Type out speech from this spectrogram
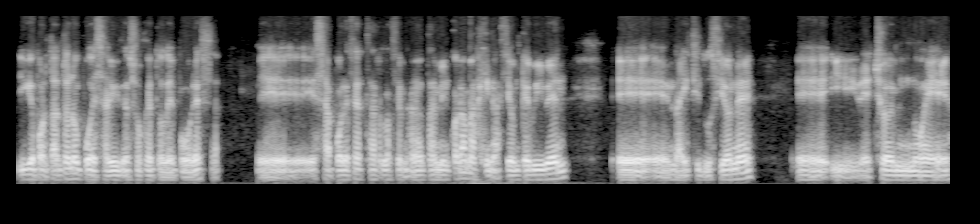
y que por tanto no puede salir de ese objeto de pobreza. Eh, esa pobreza está relacionada también con la marginación que viven eh, en las instituciones eh, y de hecho no es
